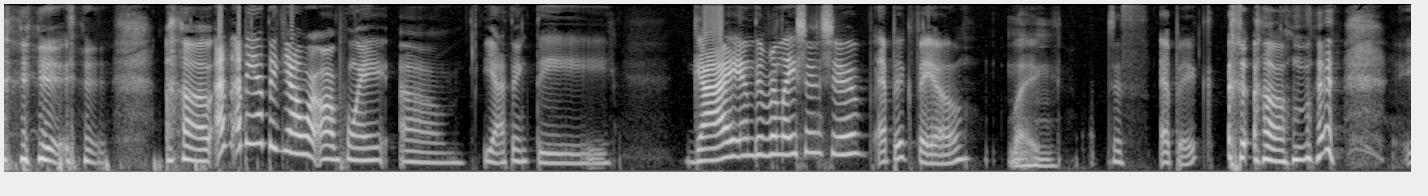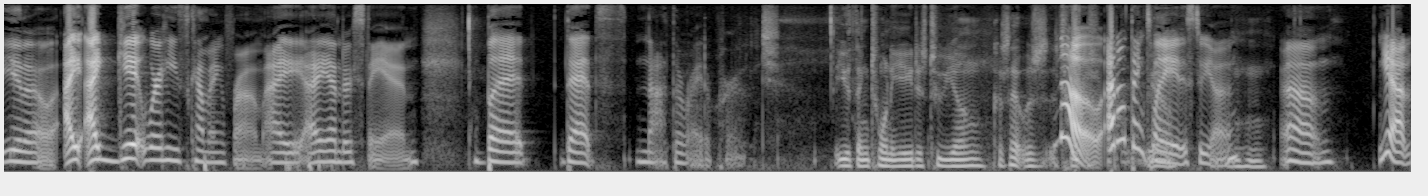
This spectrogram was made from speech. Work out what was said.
um, I, I mean, I think y'all were on point. Um, yeah, I think the guy in the relationship, epic fail, like just epic. um, you know, I I get where he's coming from. I I understand, but that's not the right approach. You think 28 is too young? Because that was No, I don't think 28 is too young. Um, yeah,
